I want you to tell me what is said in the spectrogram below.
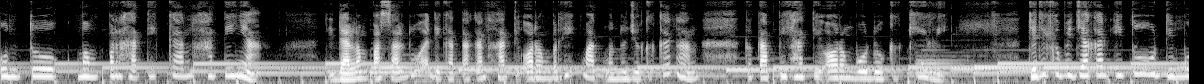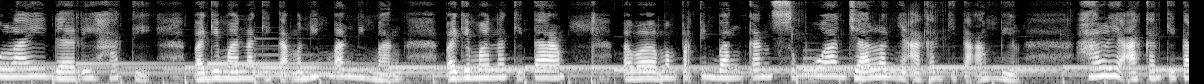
untuk memperhatikan hatinya di dalam pasal 2 dikatakan hati orang berhikmat menuju ke kanan, tetapi hati orang bodoh ke kiri. Jadi kebijakan itu dimulai dari hati. Bagaimana kita menimbang-nimbang, bagaimana kita mempertimbangkan sebuah jalan yang akan kita ambil, hal yang akan kita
